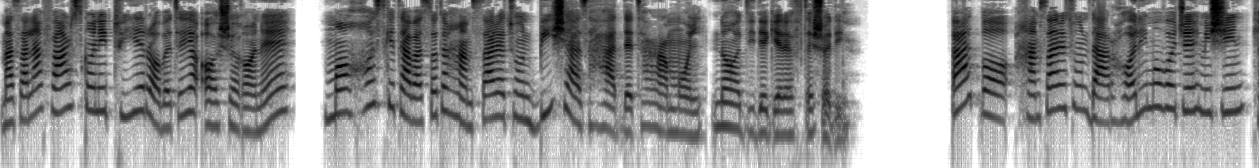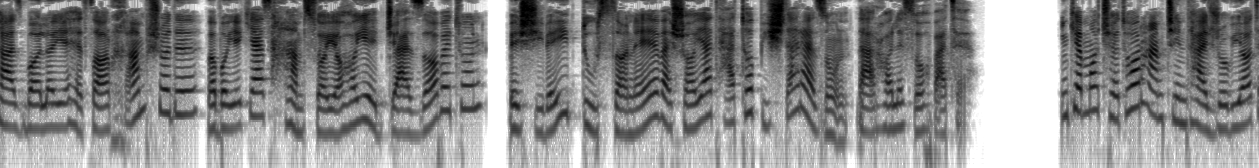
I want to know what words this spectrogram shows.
مثلا فرض کنید توی رابطه عاشقانه ماه هاست که توسط همسرتون بیش از حد تحمل نادیده گرفته شدین. بعد با همسرتون در حالی مواجه میشین که از بالای حصار خم شده و با یکی از همسایه های جذابتون به شیوهی دوستانه و شاید حتی بیشتر از اون در حال صحبته. اینکه ما چطور همچین تجربیات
